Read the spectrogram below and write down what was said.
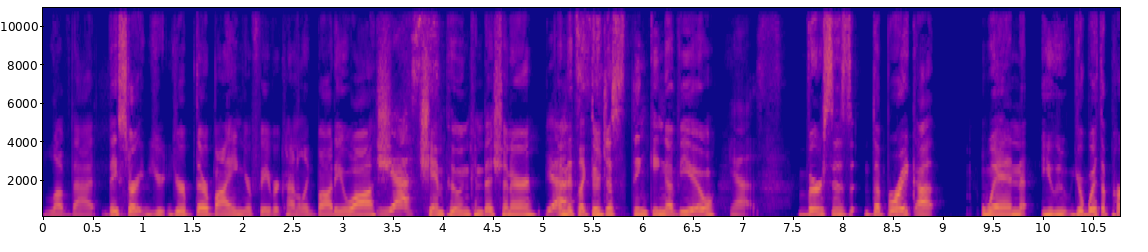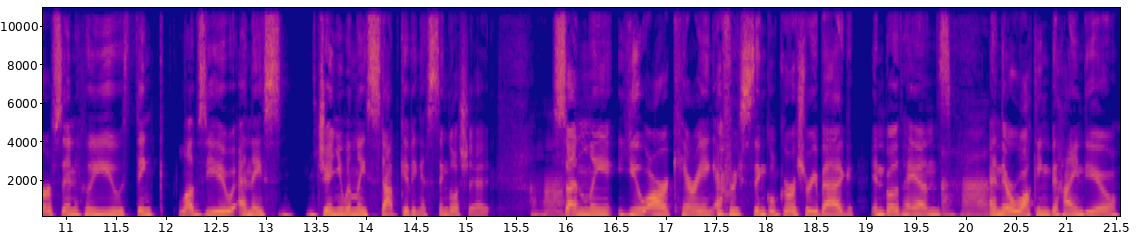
Love that. They start you're, you're they're buying your favorite kind of like body wash, Yes. shampoo and conditioner. Yeah. And it's like they're just thinking of you. Yes. versus the breakup when you you're with a person who you think loves you and they s- genuinely stop giving a single shit Uh-huh. suddenly you are carrying every single grocery bag in both hands Uh-huh. and they're walking behind you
